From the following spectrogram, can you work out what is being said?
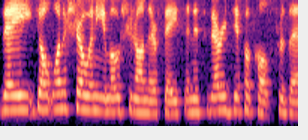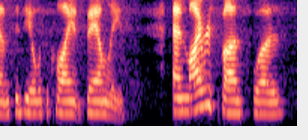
they don't want to show any emotion on their face, and it's very difficult for them to deal with the client families. And my response was,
